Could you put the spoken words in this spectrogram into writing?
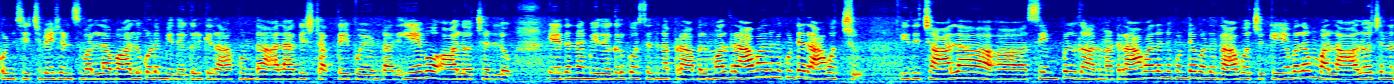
కొన్ని సిచ్యువేషన్స్ వల్ల వాళ్ళు కూడా మీ దగ్గరికి రాకుండా అలాగే స్టక్ అయిపోయి ఉండాలి. ఏవో ఆలోచనలు. ఏదన్నా మీ దగ్గరకు వస్తే ఏదైనా ప్రాబ్లం వాళ్ళు రావాలనుకుంటే రావచ్చు. ఇది చాలా సింపుల్గా అనమాట రావాలనుకుంటే వాళ్ళు రావచ్చు. కేవలం వాళ్ళ ఆలోచన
